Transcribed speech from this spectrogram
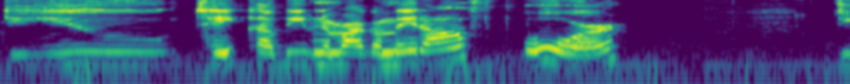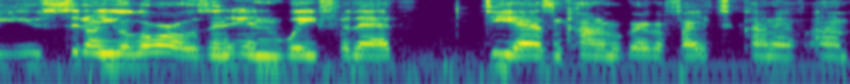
do you take Khabib Nurmagomedov or do you sit on your laurels and, and wait for that Diaz and Conor McGregor fight to kind of um,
